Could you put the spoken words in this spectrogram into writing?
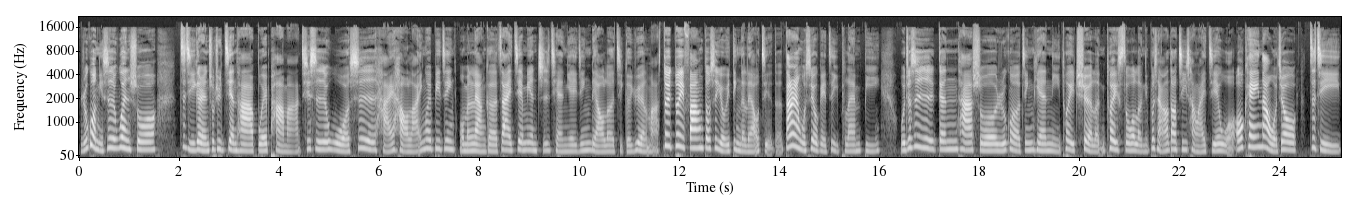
如果你是问说，自己一个人出去见他不会怕吗？其实我是还好啦，因为毕竟我们两个在见面之前也已经聊了几个月了嘛，对对方都是有一定的了解的。当然，我是有给自己 Plan B，我就是跟他说，如果今天你退却了，你退缩了，你不想要到机场来接我，OK，那我就自己。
